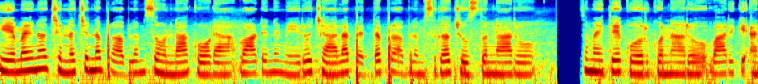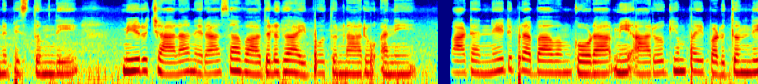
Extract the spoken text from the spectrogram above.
ఏమైనా చిన్న చిన్న ప్రాబ్లమ్స్ ఉన్నా కూడా వాటిని మీరు చాలా పెద్ద ప్రాబ్లమ్స్గా చూస్తున్నారు. కోసమైతే కోరుకున్నారో. వారికి అనిపిస్తుంది మీరు చాలా నిరాశావాదులుగా అయిపోతున్నారు అని. వాటన్నిటి ప్రభావం కూడా మీ ఆరోగ్యంపై పడుతుంది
